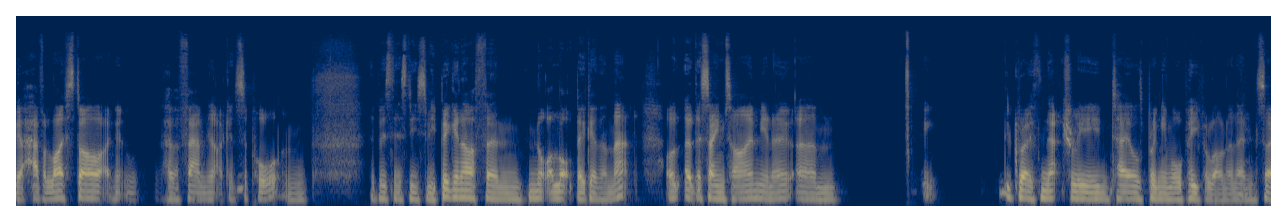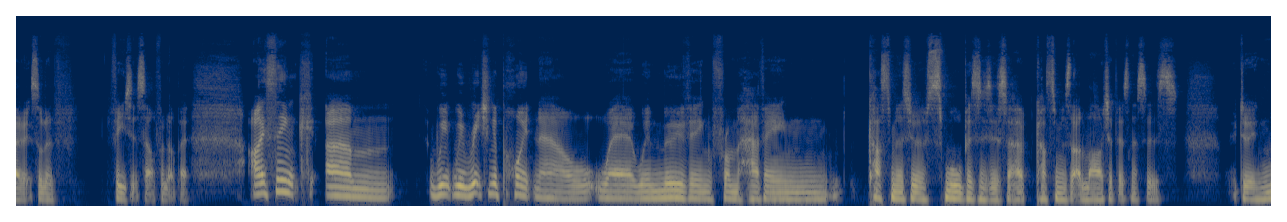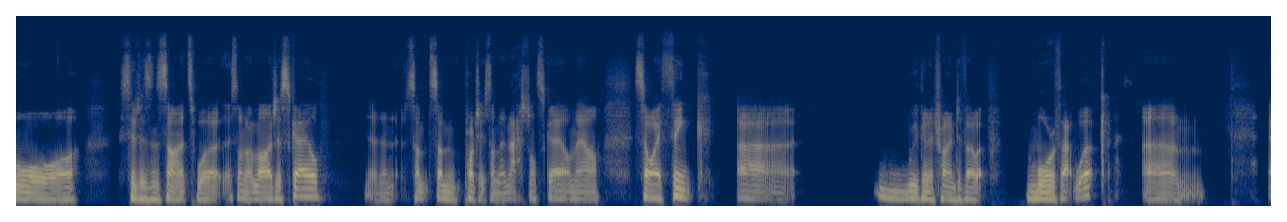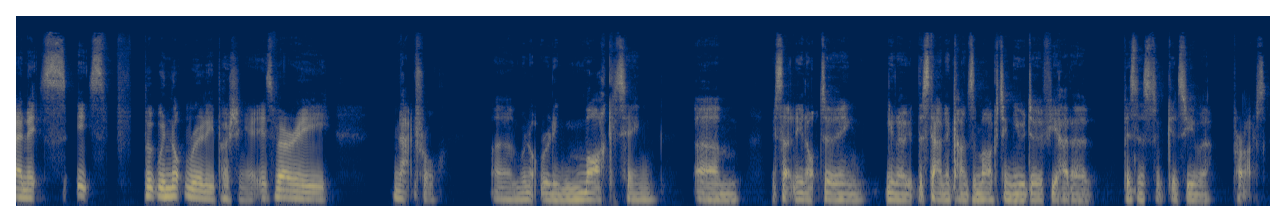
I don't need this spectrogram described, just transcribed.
to have a lifestyle. I can have a family that I can support, and the business needs to be big enough and not a lot bigger than that. At the same time, you know, um, the growth naturally entails bringing more people on, and then so it sort of feeds itself a little bit. I think um, we, we're reaching a point now where we're moving from having customers who are small businesses to customers that are larger businesses. We're doing more citizen science work that's on a larger scale, some some projects on a national scale now. So I think uh, we're going to try and develop more of that work. Um, and it's it's but we're not really pushing it. It's very natural. Um, we're not really marketing. Um, we're certainly not doing you know the standard kinds of marketing you would do if you had a business and consumer products.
